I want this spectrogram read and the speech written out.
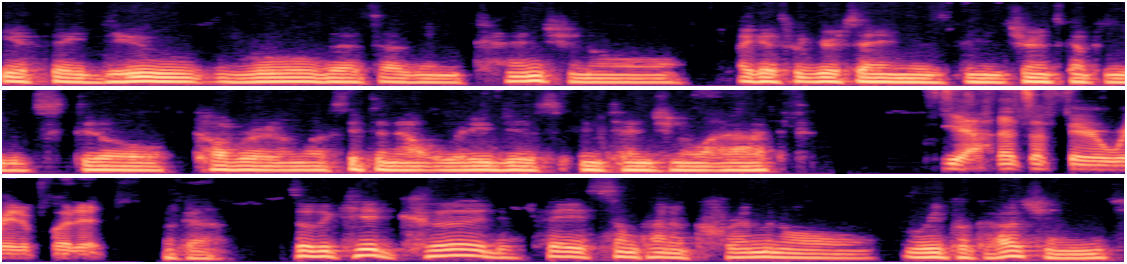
if they do rule this as intentional, I guess what you're saying is the insurance company would still cover it unless it's an outrageous intentional act. Yeah, that's a fair way to put it. Okay. So the kid could face some kind of criminal repercussions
